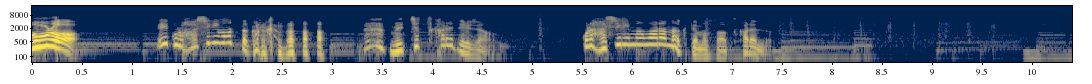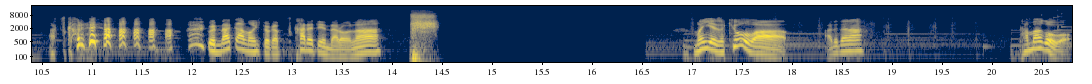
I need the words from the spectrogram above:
ほらえ、これ走り回ったからかな？めっちゃ疲れてるじゃん。これ走り回らなくてもさ、疲れんの？あ、疲れ これ中の人が疲れてんだろうな。まあいいや、じゃあ今日は、あれだな。卵を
